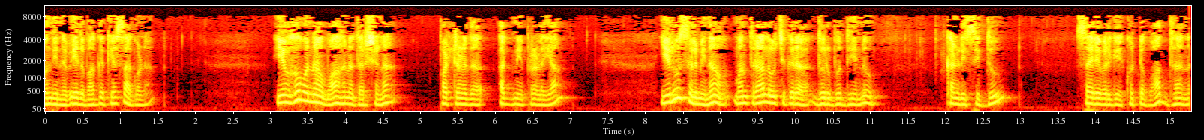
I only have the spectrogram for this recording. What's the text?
ಮುಂದಿನ ವೇದ ಭಾಗಕ್ಕೆ ಸಾಗೋಣ. ಯಹೋವನ ವಾಹನ ದರ್ಶನ, ಪಟ್ಟಣದ ಅಗ್ನಿ ಪ್ರಳಯ ಯರೂಸೆಲಮಿನ ಮಂತ್ರಾಲೋಚಕರ ದುರ್ಬುದ್ಧಿಯನ್ನು ಖಂಡಿಸಿದ್ದು ಸರಿಯವರಿಗೆ ಕೊಟ್ಟ ವಾಗ್ದಾನ.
